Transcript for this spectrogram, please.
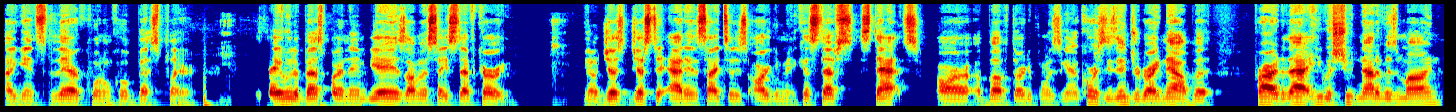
against their quote unquote best player. To say who the best player in the NBA is, I'm going to say Steph Curry you know, just just to add insight to this argument, because Steph's stats are above 30 points again. Of course, he's injured right now, but prior to that, he was shooting out of his mind,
